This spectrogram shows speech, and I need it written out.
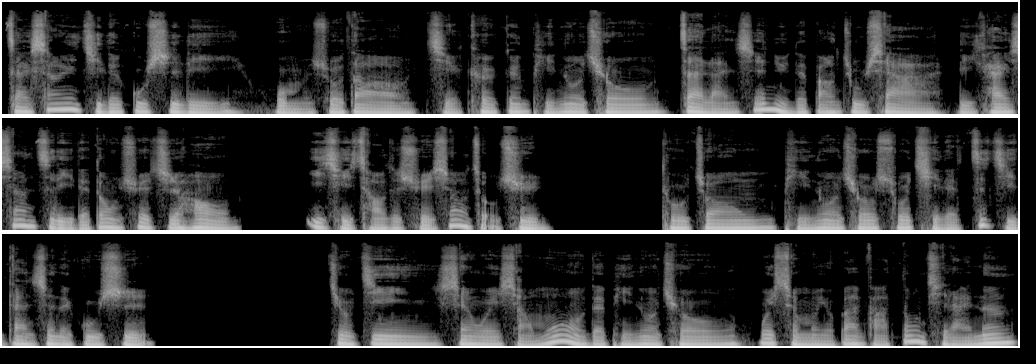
在上一集的故事里，我们说到，杰克跟皮诺丘在蓝仙女的帮助下离开巷子里的洞穴之后，一起朝着学校走去。途中，皮诺丘说起了自己诞生的故事。究竟身为小木偶的皮诺丘，为什么有办法动起来呢？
